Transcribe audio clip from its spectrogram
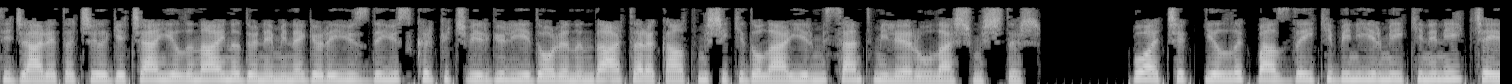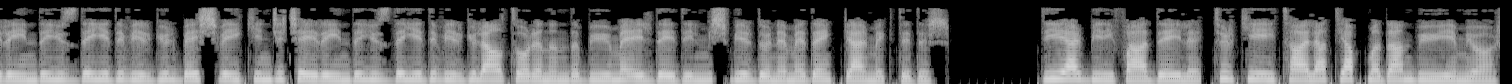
ticaret açığı geçen yılın aynı dönemine göre %143,7 oranında artarak 62 dolar 20 sent milyara ulaşmıştır. Bu açık, yıllık bazda 2022'nin ilk çeyreğinde %7,5 ve ikinci çeyreğinde %7,6 oranında büyüme elde edilmiş bir döneme denk gelmektedir. Diğer bir ifadeyle, Türkiye ithalat yapmadan büyüyemiyor.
